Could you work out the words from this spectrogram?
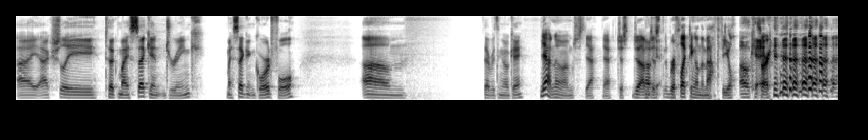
i actually took my second drink my second gourd full um is everything okay Yeah, no, I'm just yeah, yeah, just I'm just reflecting on the mouthfeel. Okay. Sorry.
